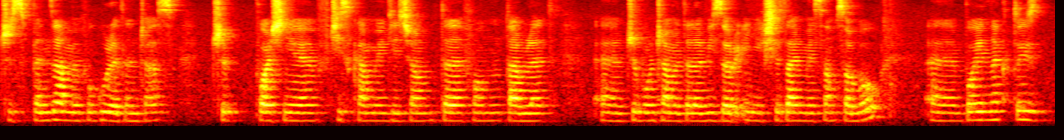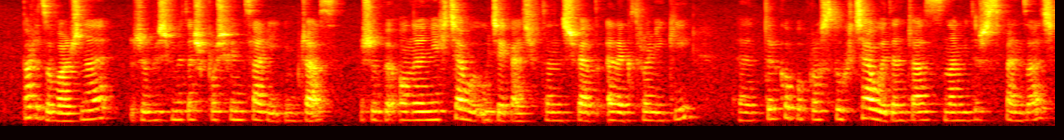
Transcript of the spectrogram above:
czy spędzamy w ogóle ten czas, czy właśnie wciskamy dzieciom telefon, tablet, e, czy włączamy telewizor i niech się zajmie sam sobą, e, bo jednak to jest bardzo ważne, żebyśmy też poświęcali im czas, żeby one nie chciały uciekać w ten świat elektroniki, e, tylko po prostu chciały ten czas z nami też spędzać.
